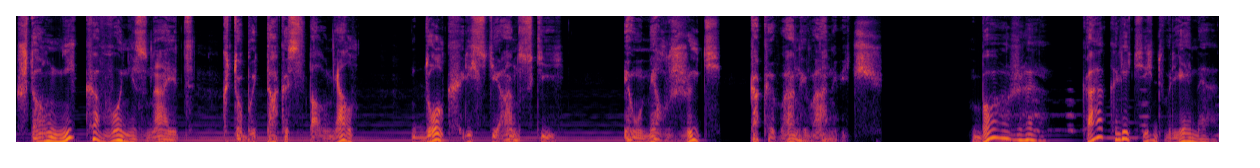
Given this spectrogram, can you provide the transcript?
что он никого не знает, кто бы так исполнял долг христианский и умел жить, как Иван Иванович. Боже, как летит время!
